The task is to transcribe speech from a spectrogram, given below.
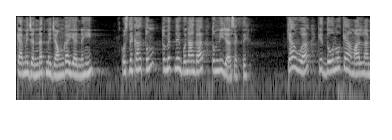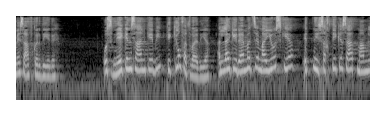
کیا میں جنت میں جاؤں گا یا نہیں؟ اس نے کہا، تم تم اتنے گناہ گار تم نہیں جا سکتے۔ کیا ہوا کہ دونوں کے امال نامے صاف کر دیے گئے؟ اس نیک انسان کے بھی کہ کیوں فتوا دیا؟ اللہ کی رحمت سے مایوس کیا، اتنی سختی کے ساتھ معاملہ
